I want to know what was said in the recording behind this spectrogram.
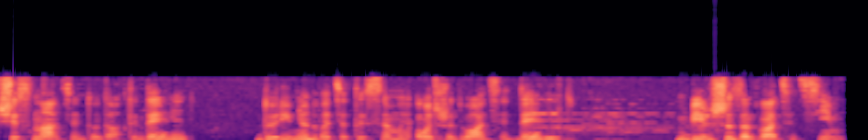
16 додати 9 дорівнює 27. Отже, 29 більше за 27.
